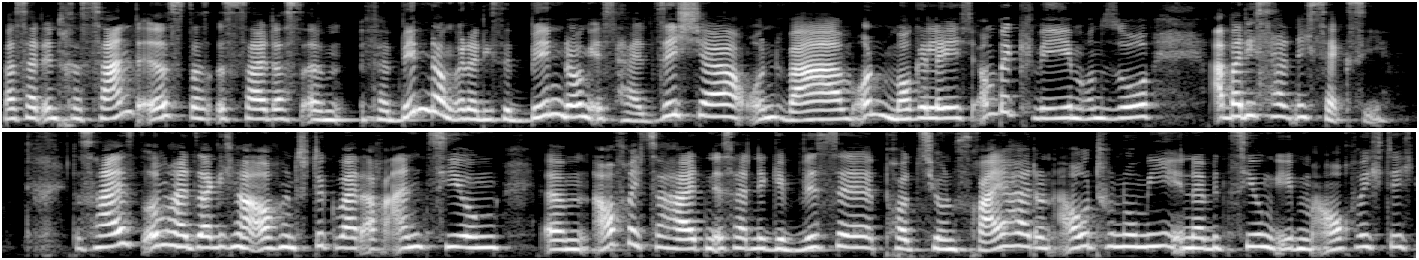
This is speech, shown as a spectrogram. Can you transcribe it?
was halt interessant ist, das ist halt, dass ähm, Verbindung oder diese Bindung ist halt sicher und warm und moggelig und bequem und so, aber die ist halt nicht sexy. Das heißt, um halt, sage ich mal, auch ein Stück weit auch Anziehung ähm, aufrechtzuerhalten, ist halt eine gewisse Portion Freiheit und Autonomie in der Beziehung eben auch wichtig.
